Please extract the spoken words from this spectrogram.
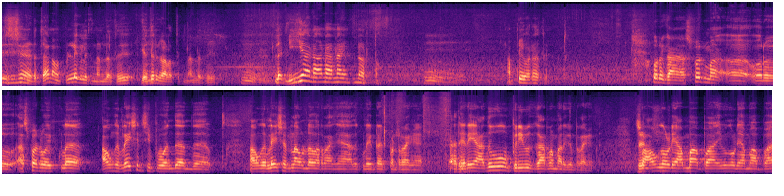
டிசிஷன் எடுத்தால் நம்ம பிள்ளைகளுக்கு நல்லது எதிர்காலத்துக்கு நல்லது? இல்லை நீயா நானானா எப்படின்னு அர்த்தம். அப்படி வராது. ஒரு ஹஸ்பண்ட் ஒரு ஹஸ்பண்ட் ஒய்ஃப்குள்ளே அவங்க ரிலேஷன்ஷிப் வந்து அந்த அவங்க ரிலேஷன்லாம் உள்ளே வர்றாங்க அதுக்குள்ளே இன்டராக்ட் பண்ணுறாங்க நிறைய அதுவும் பிரிவுக்கு காரணமாக இருக்குன்றாங்க. ஸோ அவங்களுடைய அம்மா அப்பா இவங்களுடைய அம்மா அப்பா.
